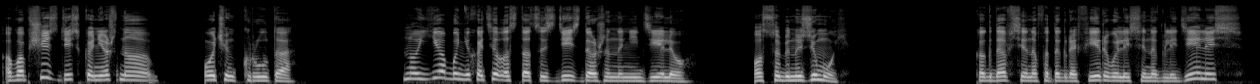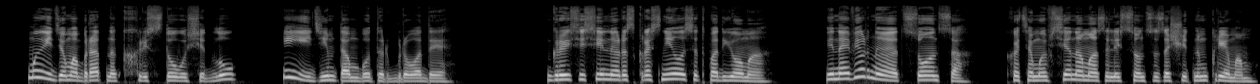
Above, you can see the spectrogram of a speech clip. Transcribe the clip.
А вообще здесь, конечно, очень круто. Но я бы не хотел остаться здесь даже на неделю, особенно зимой. Когда все нафотографировались и нагляделись, мы идем обратно к Христову седлу и едим там бутерброды. Грейси сильно раскраснелась от подъема. И, наверное, от солнца, хотя мы все намазались солнцезащитным кремом.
